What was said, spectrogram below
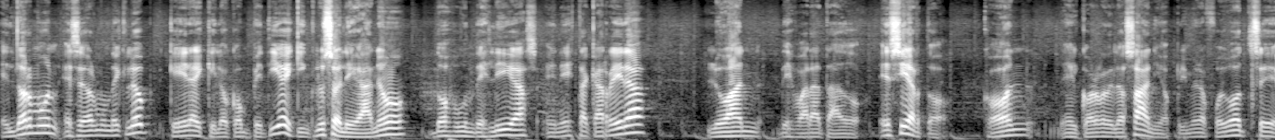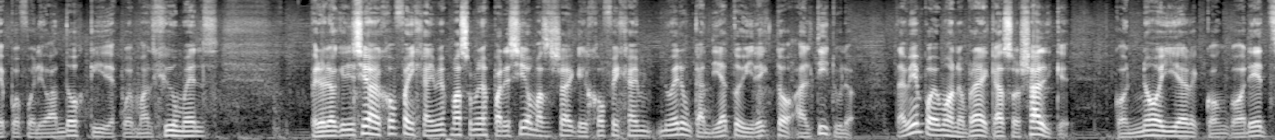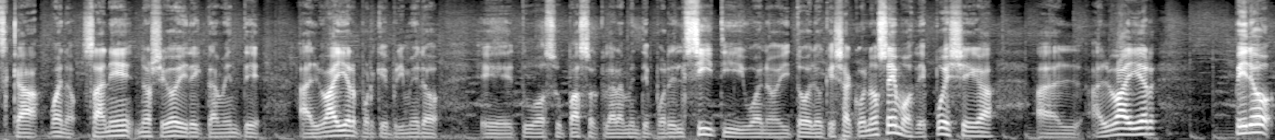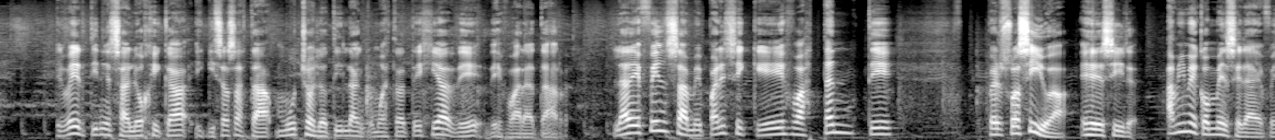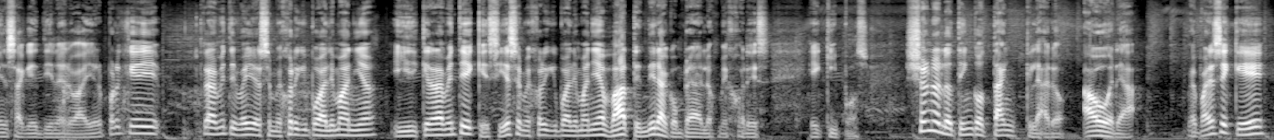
El Dortmund, ese Dortmund de club, que era el que lo competía y que incluso le ganó dos Bundesligas en esta carrera, lo han desbaratado. Es cierto, con el correr de los años. Primero fue Gotze, después fue Lewandowski, después Matt Hummels. Pero lo que hicieron Hoffenheim es más o menos parecido, más allá de que el Hoffenheim no era un candidato directo al título. También podemos nombrar el caso Schalke, con Neuer, con Goretzka. Bueno, Sané no llegó directamente al Bayern porque primero eh, tuvo su paso claramente por el City y bueno, y todo lo que ya conocemos. Después llega al, al Bayern. Pero el Bayern tiene esa lógica y quizás hasta muchos lo tildan como estrategia de desbaratar. La defensa me parece que es bastante persuasiva. Es decir, a mí me convence la defensa que tiene el Bayern. Porque claramente el Bayern es el mejor equipo de Alemania. Y claramente que si es el mejor equipo de Alemania va a tender a comprar a los mejores equipos. Yo no lo tengo tan claro. Ahora, me parece que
